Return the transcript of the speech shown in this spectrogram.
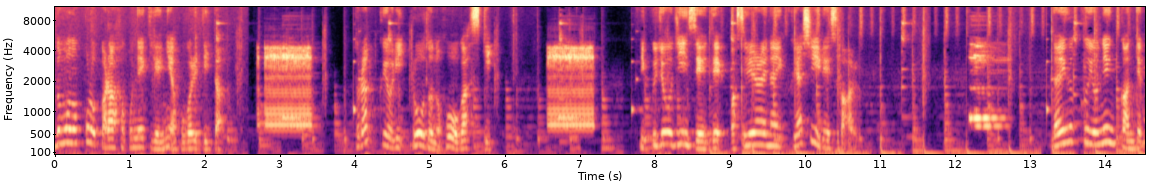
子供の頃から箱根駅伝に憧れていた。トラックよりロードの方が好き。陸上人生で忘れられない悔しいレースがある。大学4年間で最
